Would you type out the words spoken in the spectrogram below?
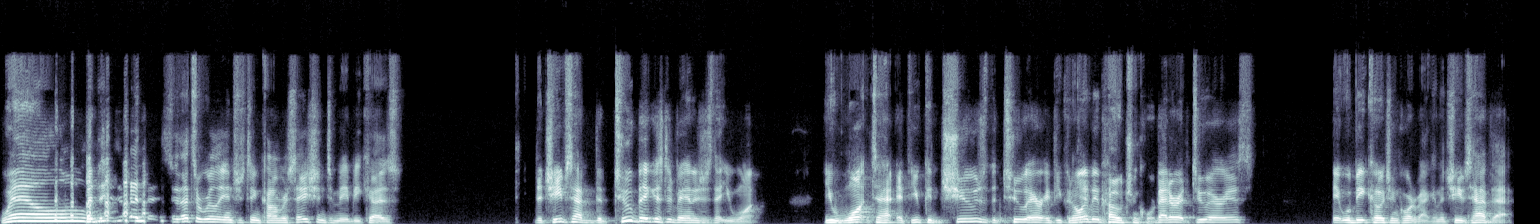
Well, But that- so that's a really interesting conversation to me because the Chiefs have the two biggest advantages that you want. You want to, ha- if you could choose the two area, if you could only be coach and quarterback. better at two areas, it would be coach and quarterback, and the Chiefs have that.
